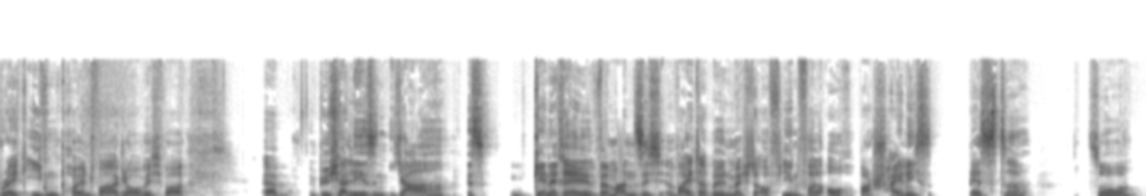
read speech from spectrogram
Break-Even-Point war, glaube ich, war äh, Bücher lesen, ja, ist generell, wenn man sich weiterbilden möchte, auf jeden Fall auch wahrscheinlich das Beste. So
